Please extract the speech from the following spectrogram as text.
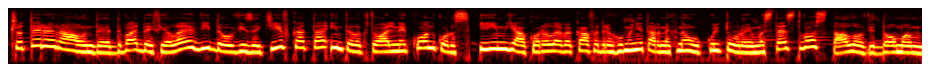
Чотири раунди, два дефіле, відеовізитівка та інтелектуальний конкурс. І ім'я королеви кафедри гуманітарних наук, культури і мистецтва стало відомим.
